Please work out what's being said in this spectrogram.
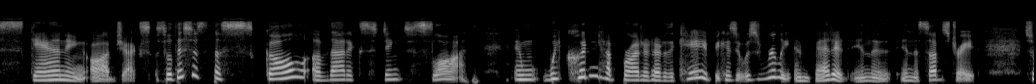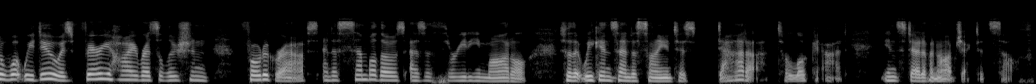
scanning objects. So this is the skull of that extinct sloth. And we couldn't have brought it out of the cave because it was really embedded in the in the substrate. So what we do is very high resolution photographs and assemble those as a 3D model so that we can send a scientist data to look at instead of an object itself.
